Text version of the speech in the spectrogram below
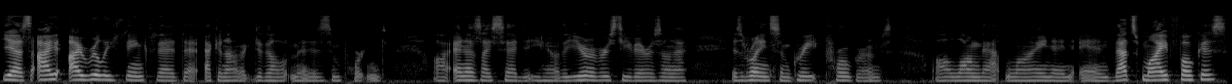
Yes, I, I really think that, that economic development is important. Uh, and as I said, you know, the University of Arizona is running some great programs uh, along that line, and, and that's my focus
